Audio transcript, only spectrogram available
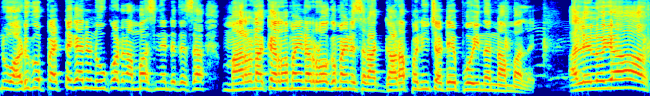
నువ్వు అడుగు పెట్టగానే నువ్వు కూడా నమ్మాల్సింది ఏంటో తెలుసా? మరణకరమైన రోగమైన సరే ఆ గడప నుంచి అటే పోయిందని నమ్మాలి. అల్లెలుయా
